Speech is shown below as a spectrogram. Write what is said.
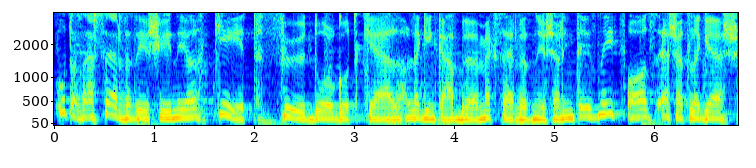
utazás szervezésénél két fő dolgot kell leginkább megszervezni és elintézni, az esetleges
